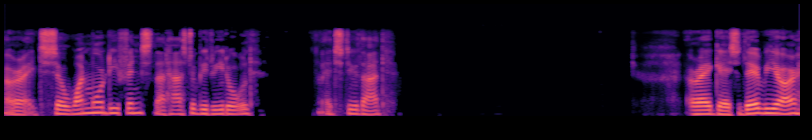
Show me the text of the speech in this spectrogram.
All right. So one more defense that has to be rerolled. Let's do that. All right, guys. So there we are.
